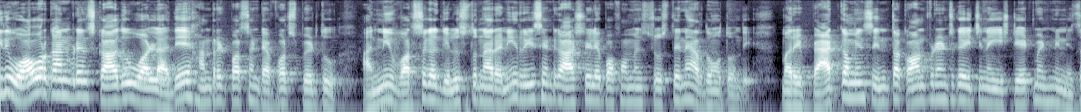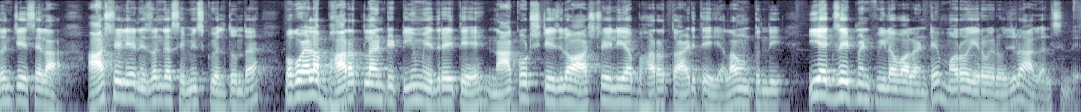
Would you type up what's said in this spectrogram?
ఇది ఓవర్ కాన్ఫిడెన్స్ కాదు వాళ్ళు అదే హండ్రెడ్ పర్సెంట్ ఎఫర్ట్స్ పెడుతూ అన్నీ వరుసగా గెలుస్తున్నారని రీసెంట్గా ఆస్ట్రేలియా పర్ఫార్మెన్స్ చూస్తేనే అర్థమవుతుంది. మరి ప్యాట్ కమిన్స్ ఇంత కాన్ఫిడెన్స్గా ఇచ్చిన ఈ స్టేట్మెంట్ని నిజం చేసేలా ఆస్ట్రేలియా నిజంగా సెమీస్కి వెళ్తుందా? ఒకవేళ భారత్ లాంటి టీం ఎదురైతే నాకౌట్ స్టేజ్లో ఆస్ట్రేలియా భారత్ ఆడితే ఎలా ఉంటుంది ఈ ఎగ్జైట్మెంట్ ఫీల్ అవ్వాలంటే మరో ఇరవై రోజులు ఆగాల్సిందే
